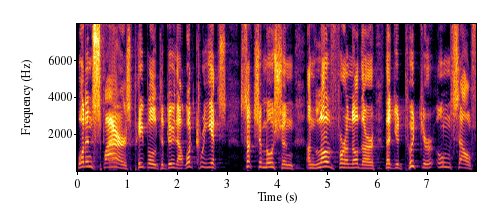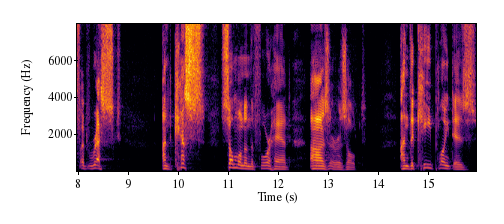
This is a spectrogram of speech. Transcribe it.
What inspires people to do that? What creates such emotion and love for another that you'd put your own self at risk and kiss someone on the forehead as a result? And the key point is,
